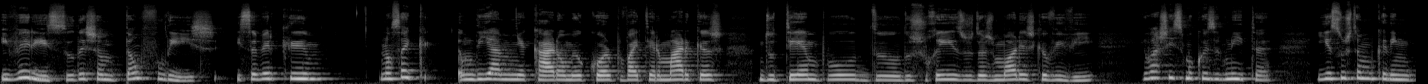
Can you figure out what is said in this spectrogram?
e ver isso deixou-me tão feliz e saber que, não sei que um dia a minha cara, o meu corpo vai ter marcas do tempo, do, dos sorrisos, das memórias que eu vivi. Eu acho isso uma coisa bonita e assusta-me um bocadinho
